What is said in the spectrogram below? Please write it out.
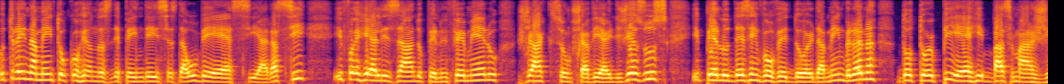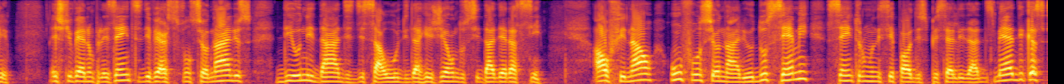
O treinamento ocorreu nas dependências da UBS Araci e foi realizado pelo enfermeiro Jackson Xavier de Jesus e pelo desenvolvedor da membrana, Dr. Pierre Basmage. Estiveram presentes diversos funcionários de unidades de saúde da região do Cidade Eraci. Ao final, um funcionário do SEMI, Centro Municipal de Especialidades Médicas,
